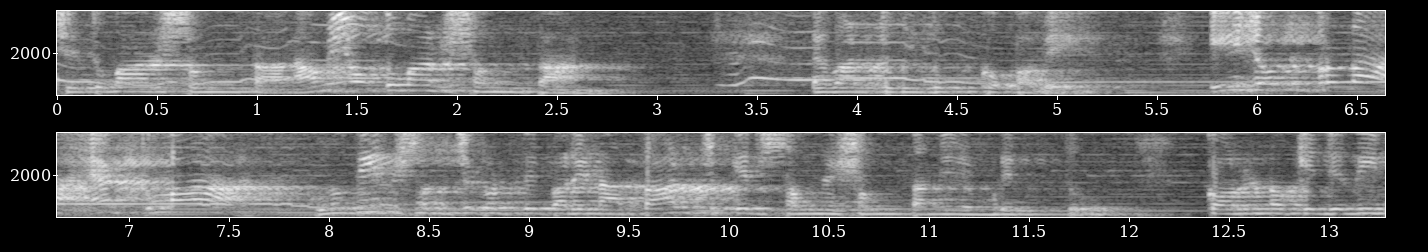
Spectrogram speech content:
সে তোমার সন্তান, আমিও তোমার সন্তান। এবার তুমি দুঃখ পাবে। এই যন্ত্রণা এক মা কোনোদিন সহ্য করতে পারে না, তার চোখের সামনে সন্তানের মৃত্যু। কর্ণকে যেদিন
